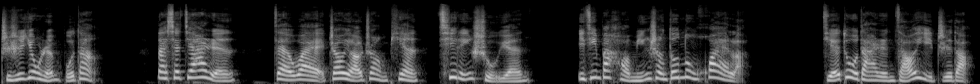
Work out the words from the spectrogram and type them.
只是用人不当。那些家人在外招摇撞骗，欺凌蜀元，已经把好名声都弄坏了。节度大人早已知道。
